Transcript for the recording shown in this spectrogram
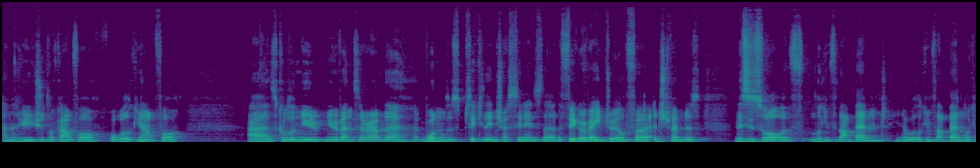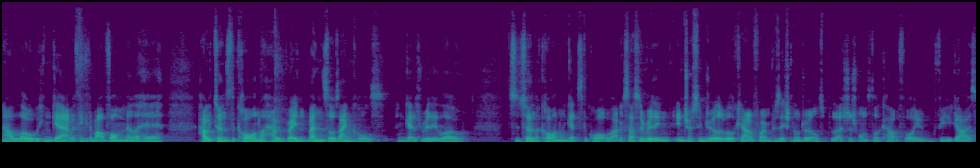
and who you should look out for, what we're looking out for. Uh, there's a couple of new new events that are out there. One that's particularly interesting is the, the figure of eight drill for edge defenders. And this is sort of looking for that bend. You know, we're looking for that bend, looking how low we can get. We're thinking about Von Miller here, how he turns the corner, how he bends those ankles and gets really low to turn the corner and get to the quarterback. So that's a really interesting drill that we're looking out for in positional drills. But that's just one to look out for you for you guys.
